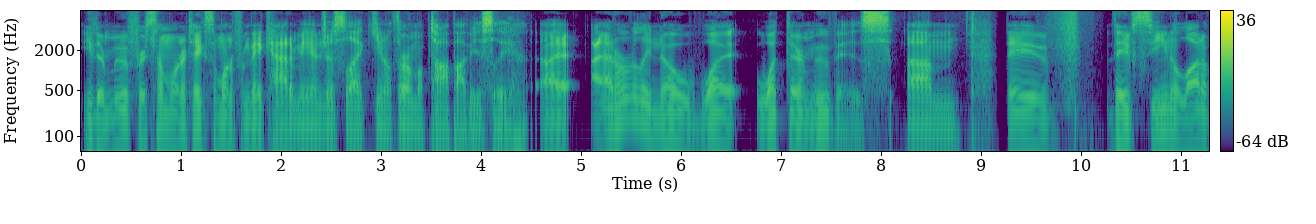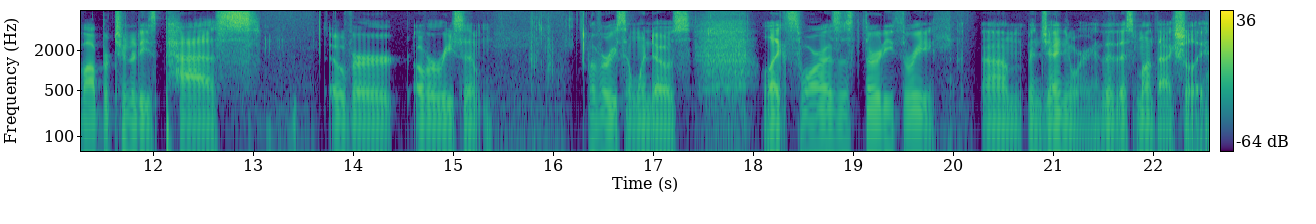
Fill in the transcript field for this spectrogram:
either move for someone or take someone from the academy and just like you know throw them up top. Obviously, I I don't really know what what their move is. Um, they've they've seen a lot of opportunities pass over over recent over recent windows. Like Suarez is 33 um, in January this month actually.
